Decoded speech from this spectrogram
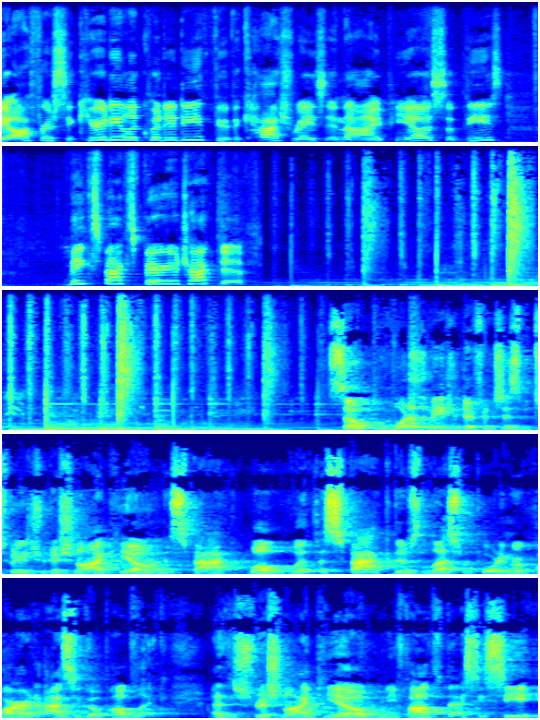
They offer security liquidity through the cash raised in the IPO, so these make SPACs very attractive. So, what are the major differences between a traditional IPO and a SPAC? Well, with a SPAC, there's less reporting required as you go public. As a traditional IPO, when you file through the SEC,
